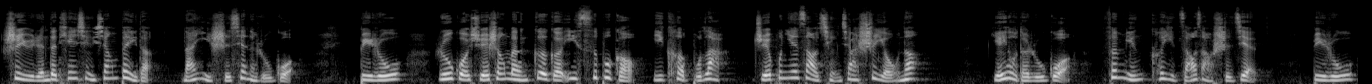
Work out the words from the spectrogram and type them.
是与人的天性相悖的难以实现的如果，比如如果学生们个个一丝不苟一刻不落，绝不捏造请假事由呢？也有的如果分明可以早早实践，比如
